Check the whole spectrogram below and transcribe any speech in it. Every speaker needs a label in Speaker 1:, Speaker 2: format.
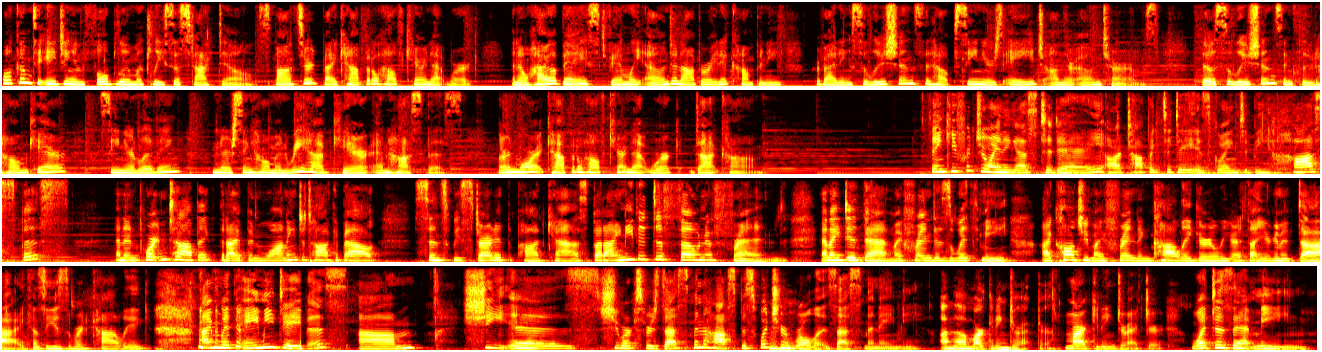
Speaker 1: Welcome to Aging in Full Bloom with Lisa Stockdale, sponsored by Capital Healthcare Network, an Ohio based, family owned and operated company providing solutions that help seniors age on their own terms. Those solutions include home care, senior living, nursing home and rehab care, and hospice. Learn more at capitalhealthcarenetwork.com. Thank you for joining us today. Our topic today is going to be hospice an important topic that I've been wanting to talk about since we started the podcast, but I needed to phone a friend. And I did that. My friend is with me. I called you my friend and colleague earlier. I thought you were going to die because I used the word colleague. I'm with Amy Davis. Um, she is she works for Zusman Hospice. What's mm-hmm. your role at Zusman, Amy?
Speaker 2: I'm a marketing director.
Speaker 1: Marketing director. What does that mean?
